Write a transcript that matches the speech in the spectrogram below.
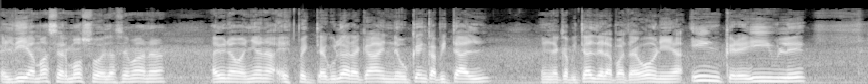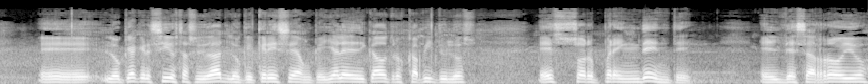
el día más hermoso de la semana. Hay una mañana espectacular acá en Neuquén Capital, en la capital de la Patagonia. Increíble eh, lo que ha crecido esta ciudad, lo que crece, aunque ya le he dedicado otros capítulos. Es sorprendente el desarrollo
